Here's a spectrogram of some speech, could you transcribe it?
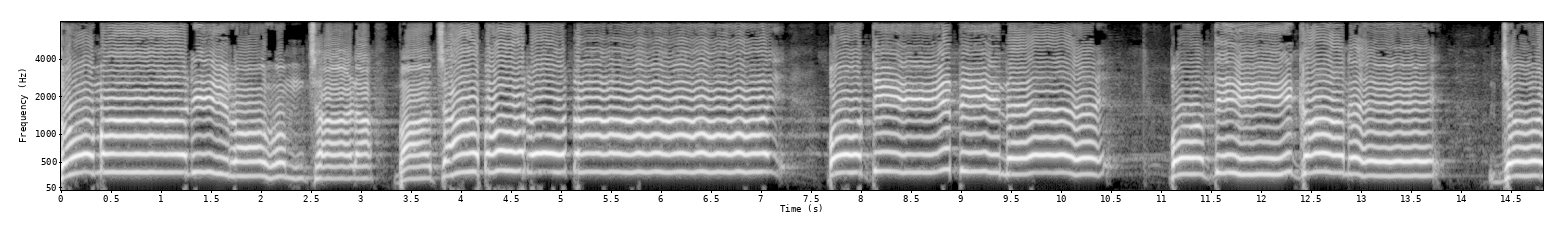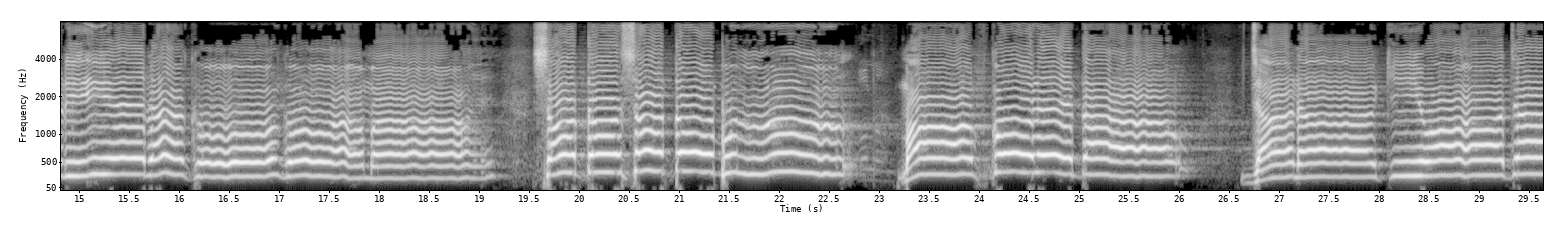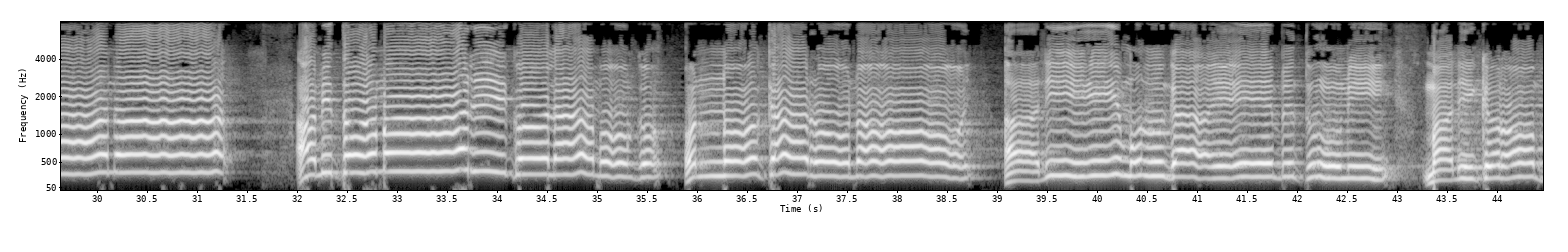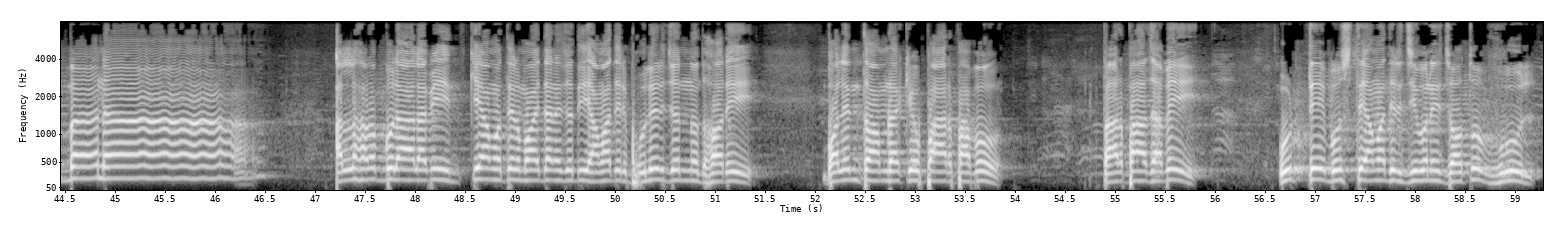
তোমারি রহম ছাড়া বাঁচা বড় প্রতিদিনে প্রতিক্ষণে জড়িয়ে রাখো গো আমায়। শত শত ভুল মাফ করে দাও, জানা কি অজানা? আমি তোমারি গোলাম গো, অন্য কারও নয়। আলিমুল গায়েব তুমি মালিক রব্বানা। আল্লাহ রব্বুল আলমিন কিয়ামতের ময়দানে যদি আমাদের ভুলের জন্য ধরে বলেন তো আমরা কেউ পার পাবো? পার পাওয়া যাবে? উঠতে, বসতে আমাদের জীবনে যত ভুল,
